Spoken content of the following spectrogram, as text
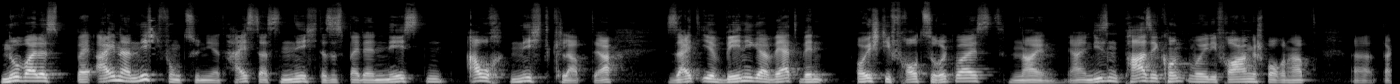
Nur weil es bei einer nicht funktioniert, heißt das nicht, dass es bei der nächsten auch nicht klappt. Ja? Seid ihr weniger wert, wenn euch die Frau zurückweist? Nein. Ja, in diesen paar Sekunden, wo ihr die Frau angesprochen habt, äh, da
